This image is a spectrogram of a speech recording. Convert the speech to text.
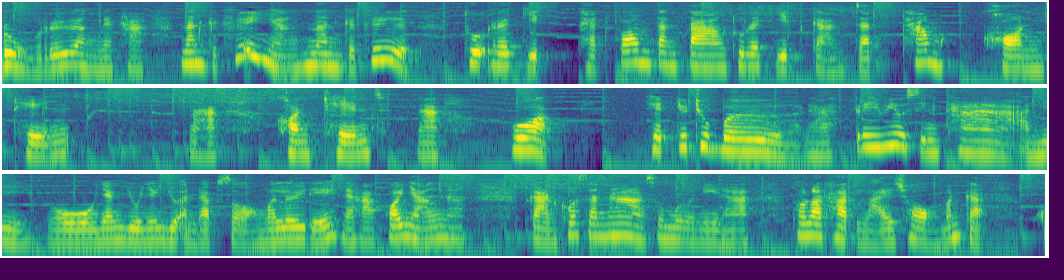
รุ่งเรื่องนะคะ นั่นก็คืออย่างนั่นก็คือธุรกิจ พลตฟอร์มต่างๆ ธุรกิจการจัดทำคอนเทนต์นะคะคอนเทนต์นะพวกเฮดยูทูบเบอร์นะรีวิวสินค้าอันนี้โอ้ยังอยู่ยังอยู่อันดับ 2 มาเลยเด้นะคะเพราะยังนะการโฆษณาสมือนี้นะคะโทรทัศน์หลายช่องมันก็โฆ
